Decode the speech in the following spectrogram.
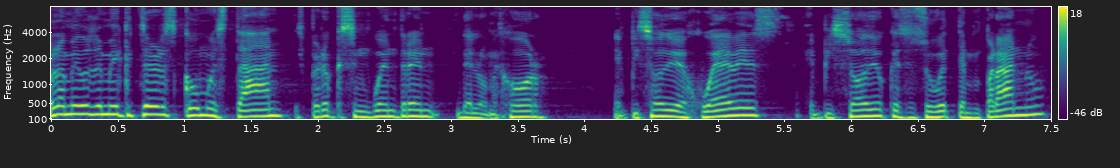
Hola amigos de Makers, ¿cómo están? Espero que se encuentren de lo mejor. Episodio de jueves, episodio que se sube temprano.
